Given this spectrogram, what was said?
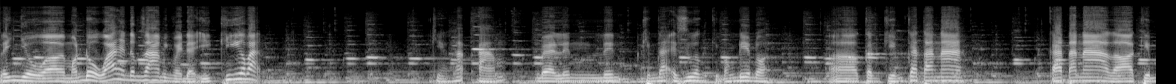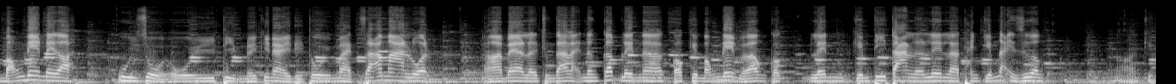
Đây nhiều uh, món đồ quá nên đâm ra mình phải để ý kỹ các bạn. Kiếm hắc ám. Bè lên lên kiếm đại dương Kiếm bóng đêm rồi. À, Cần kiếm katana. Katana rồi kiếm bóng đêm đây rồi. Ui rồi ôi tìm lấy cái này thì thôi mệt dã man luôn. Rồi Bây giờ là chúng ta lại nâng cấp lên uh, Có kiếm bóng đêm phải không? Có lên kiếm titan nữa lên là thanh kiếm đại dương. Rồi kiếm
